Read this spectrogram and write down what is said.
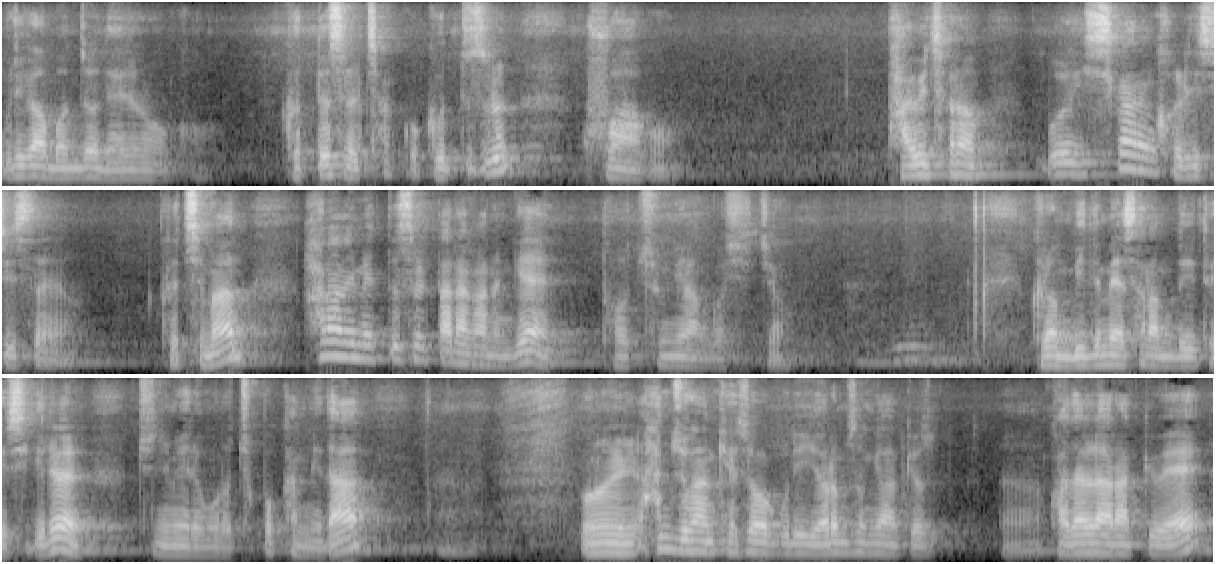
우리가 먼저 내려놓고 그 뜻을 찾고 그 뜻을 구하고 다윗처럼 뭐 시간은 걸릴 수 있어요. 그렇지만 하나님의 뜻을 따라가는 게 더 중요한 것이죠. 그런 믿음의 사람들이 되시기를 주님의 이름으로 축복합니다. 오늘 한 주간 계속 우리 여름 성경학교 어, 과달라 학교의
